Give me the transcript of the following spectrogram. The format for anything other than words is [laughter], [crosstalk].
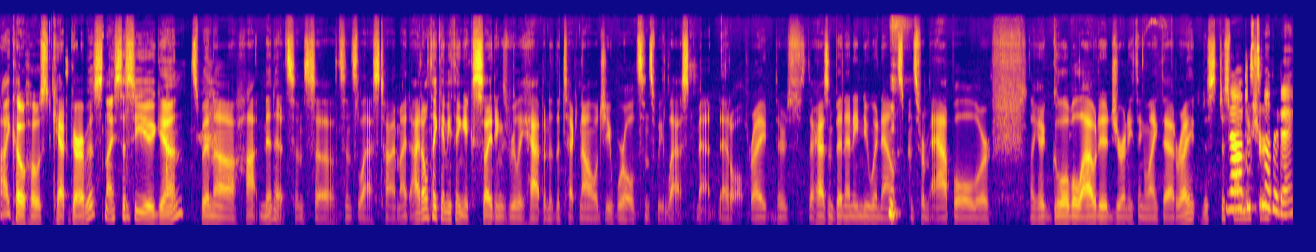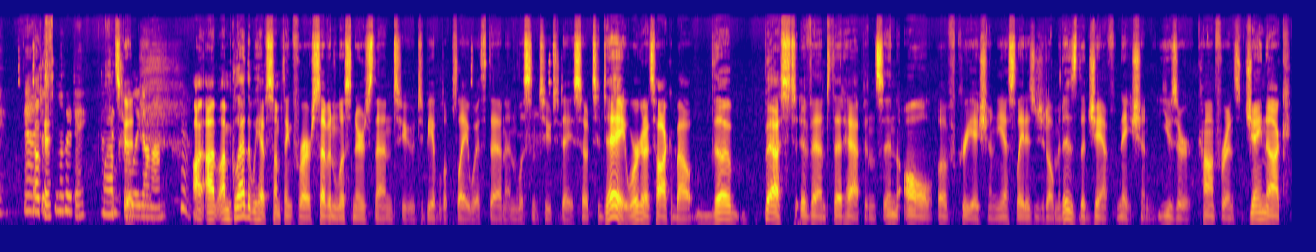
Hi, co-host Kat Garbis. Nice to see you again. It's been a hot minute since uh, since last time. I, I, don't think anything exciting's really happened in the technology world since we last met at all, right? There's there hasn't been any new [laughs] announcements from Apple or like a global outage or anything like that, right? Just just no, just sure. another day. Yeah, okay. just another day. Well, that's good. Really gone on. Yeah. I, I'm glad that we have something for our seven listeners then to to be able to play with then and listen to today. So today we're going to talk about the best event that happens in all of creation. Yes, ladies and gentlemen, it is the Jamf Nation User Conference. JNUC,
